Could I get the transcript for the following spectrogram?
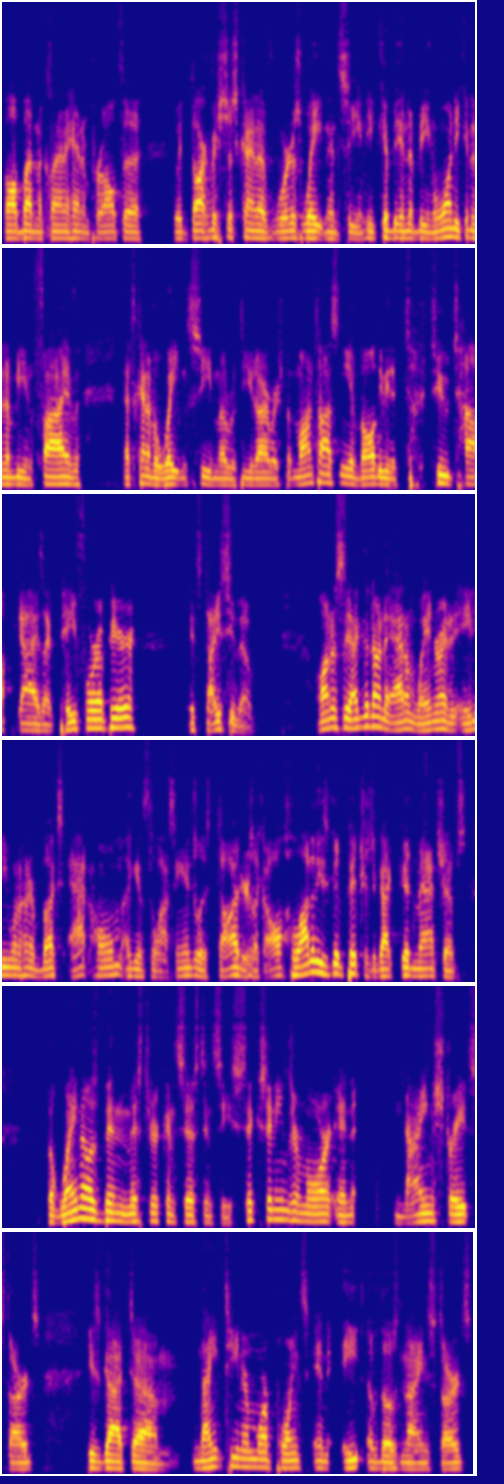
followed by McClanahan and Peralta. With Darvish, just kind of we're just waiting and seeing. He could end up being one. He could end up being five. That's kind of a wait and see mode with you, Darvish. But Montas and Eovaldi be the t- two top guys I pay for up here. It's dicey though. Honestly, I go down to Adam Wainwright at 8100 bucks at home against the Los Angeles Dodgers. Like all, a lot of these good pitchers have got good matchups. But Wayno's been Mr. Consistency, six innings or more in nine straight starts. He's got um, 19 or more points in eight of those nine starts,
